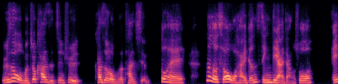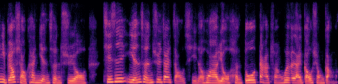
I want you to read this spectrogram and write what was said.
于是我们就开始进去，开始了我们的探险。对，那个时候我还跟 Cindy 讲说。哎，你不要小看盐城区哦。其实盐城区在早期的话，有很多大船会来高雄港嘛。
